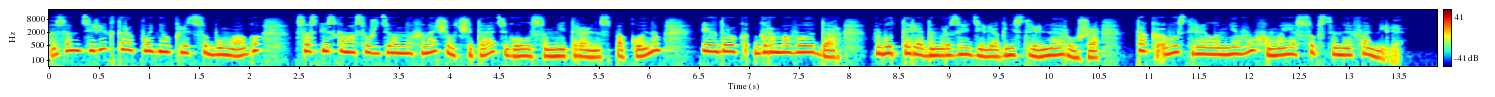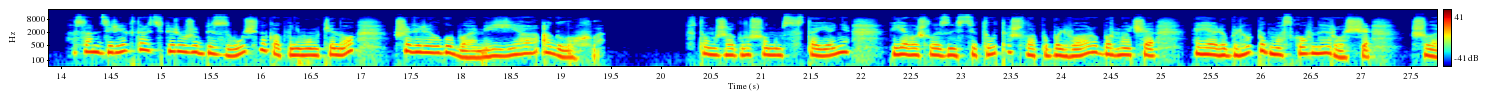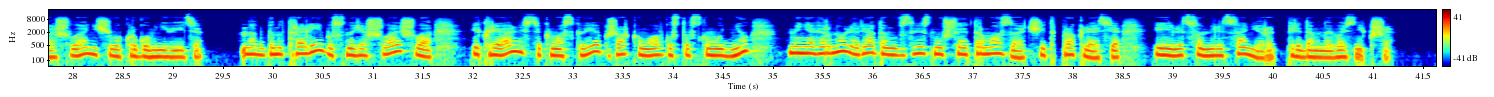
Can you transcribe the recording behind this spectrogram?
Замдиректора поднял к лицу бумагу со списком осужденных и начал читать голосом нейтрально спокойным, и вдруг громовой удар, будто рядом разрядили огнестрельное оружие. Так выстрелила мне в ухо моя собственная фамилия. Замдиректора теперь уже беззвучно, как в немом кино, шевелил губами. Я оглохла. В том же оглушенном состоянии я вышла из института, шла по бульвару, бормоча «Я люблю подмосковные рощи». Шла и шла, ничего кругом не видя. Надо бы на троллейбус, но я шла и шла, и к реальности, к Москве, к жаркому августовскому дню меня вернули рядом взвизгнувшие тормоза, чьи-то проклятия и лицо милиционера, передо мной возникшее.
